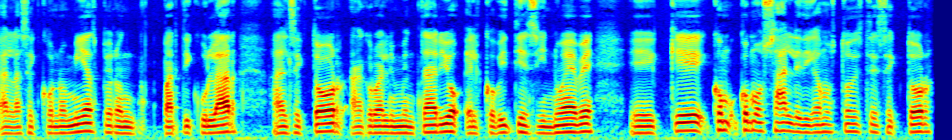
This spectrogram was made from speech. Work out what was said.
a las economías, pero en particular al sector agroalimentario, el COVID-19? Eh, ¿qué, cómo, ¿Cómo sale, digamos, todo este sector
